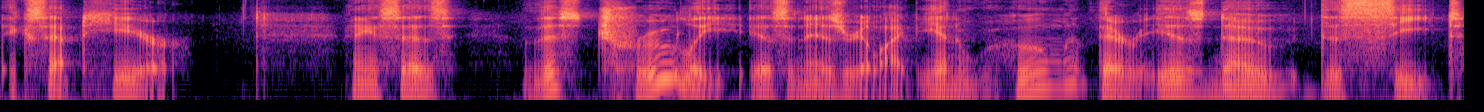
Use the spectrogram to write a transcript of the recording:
except here. And he says, This truly is an Israelite in whom there is no deceit.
